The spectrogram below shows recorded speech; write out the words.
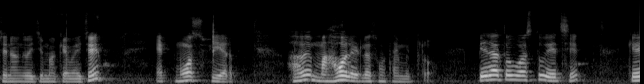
જેને અંગ્રેજીમાં કહેવાય છે એટમોસ્ફિયર હવે માહોલ એટલે શું થાય મિત્રો? પહેલાં તો વસ્તુ એ છે કે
